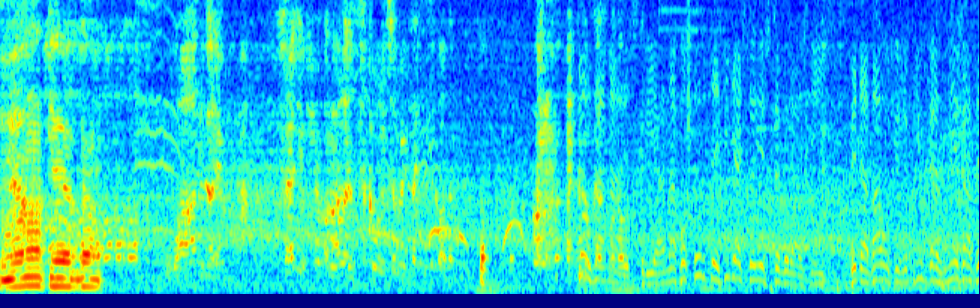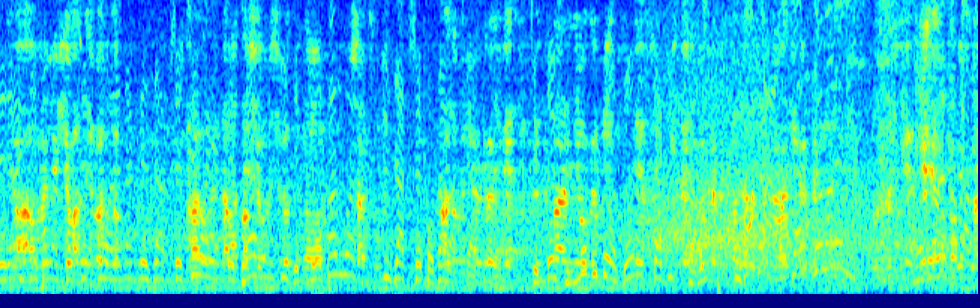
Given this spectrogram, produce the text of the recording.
Ja pierdolę. Ładnie. Strzelił się, ale skurczybyk takim składem. Maestria. Na powtórce widać to jeszcze wyraźniej. Wydawało się, że piłka zmierza wyraźnie No, ponad poprzeczką, ale nagle zaprzeczyła jakby prawą fizyki. no, Opadła i zatrzepotała w więcej. Czy ktoś mógłby Nie, taki nie, strzał? Uwaga, okazja na remis. Niewiele zabrakło.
